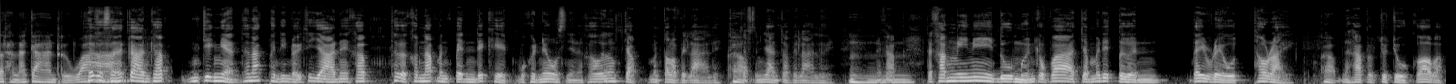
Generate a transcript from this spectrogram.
สถานการณ์หรือว่าถ้าเกิดสถานการณ์ครับ จริงๆเนี่ยถ้านักแผ่นดินไหววิทยาเนี่ยครับถ้าเกิดเขานับมันเป็นเดเคดวอลค n น s เนี่ยนะเขาก็ต้องจับมันตลอดเวลาเลยครับจับสัญญาณตลอดเวลาเลยอืมนะครับแต่ครั้งนี้นี่ดูเหมือนกับว่าจะไม่ได้เตือนได้เร็วเท่าไหร่ครับนะครับแบบจู่ๆก็แบบ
